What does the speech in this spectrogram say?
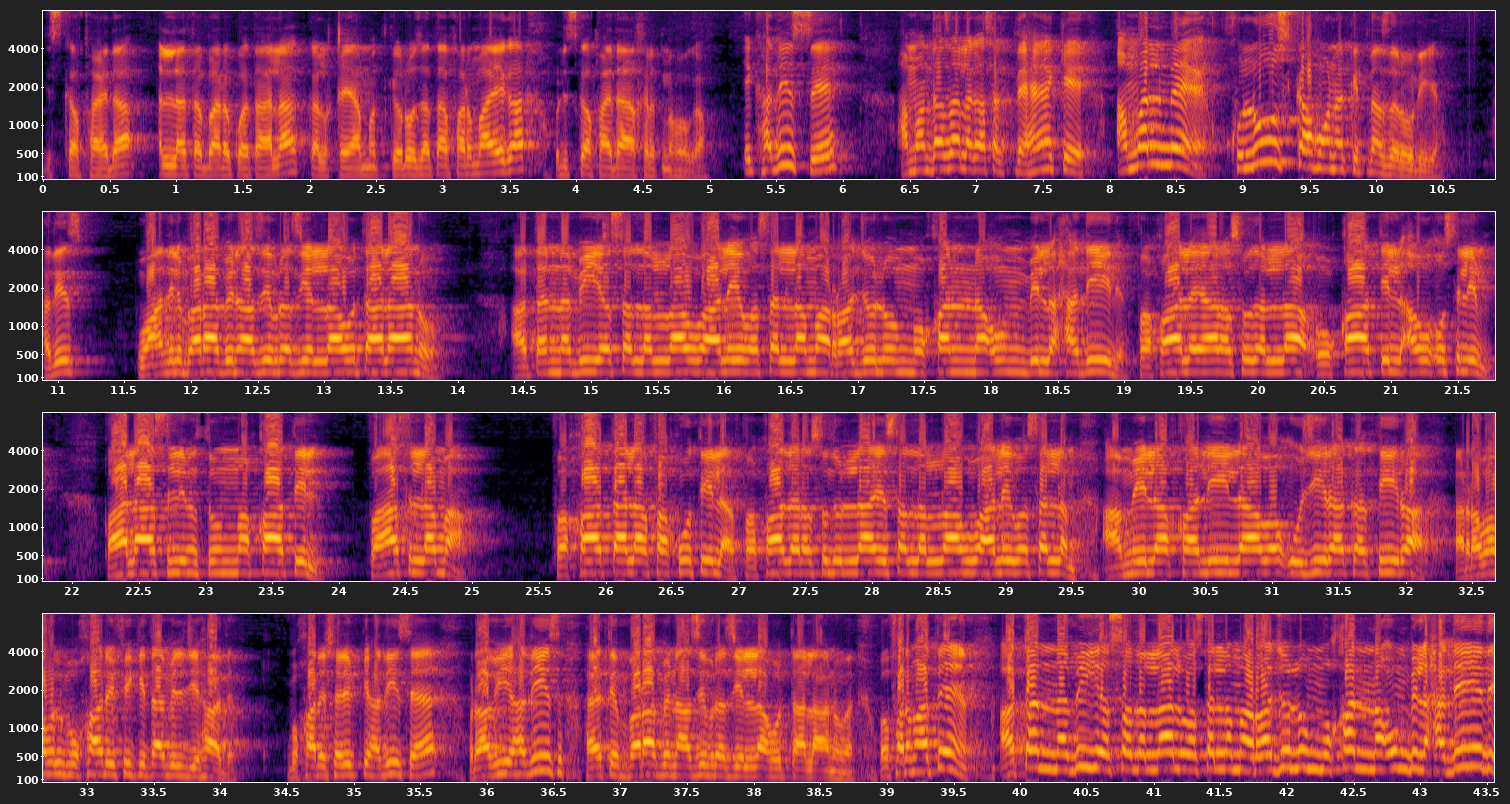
جس کا فائدہ اللہ تبارک و تعالیٰ کل قیامت کے روز عطا فرمائے گا اور جس کا فائدہ آخرت میں ہوگا۔ ایک حدیث سے ہم اندازہ لگا سکتے ہیں کہ عمل میں خلوص کا ہونا کتنا ضروری ہے۔ حدیث، وعن البراء بن عظیم رضی اللہ تعالیٰ عنہ اتى النبي صلى الله عليه وسلم رجل مقنع بالحديد، فقال يا رسول الله اقاتل او اسلم قال اسلم ثم قاتل فاسلم فقاتل، فقتل، فقال رسول اللہ صلی اللہ علیہ وسلم عمل قلیلا قليلا واجر كثيرا، رواه البخاري في كتاب الجهاد. بخاری شریف کی حدیث ہے، راوی حدیث، حضرت برا بن عازب رضی اللہ تعالیٰ عنہ وہ فرماتے ہیں اتن نبی صلی اللہ علیہ وسلم رجل مقنع بالحدید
